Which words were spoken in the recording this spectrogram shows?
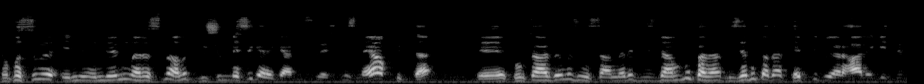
kafasını ellerinin arasına alıp düşünmesi gereken bir süreç. Biz ne yaptık da e, kurtardığımız insanları bizden bu kadar bize bu kadar tepki duyar hale getirdiği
